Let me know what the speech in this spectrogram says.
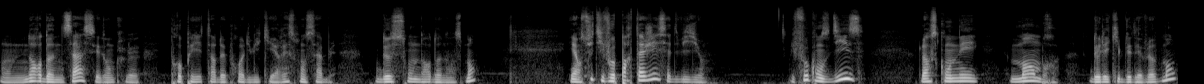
on ordonne ça. C'est donc le propriétaire de produit qui est responsable de son ordonnancement. Et ensuite, il faut partager cette vision. Il faut qu'on se dise, lorsqu'on est membre de l'équipe de développement,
